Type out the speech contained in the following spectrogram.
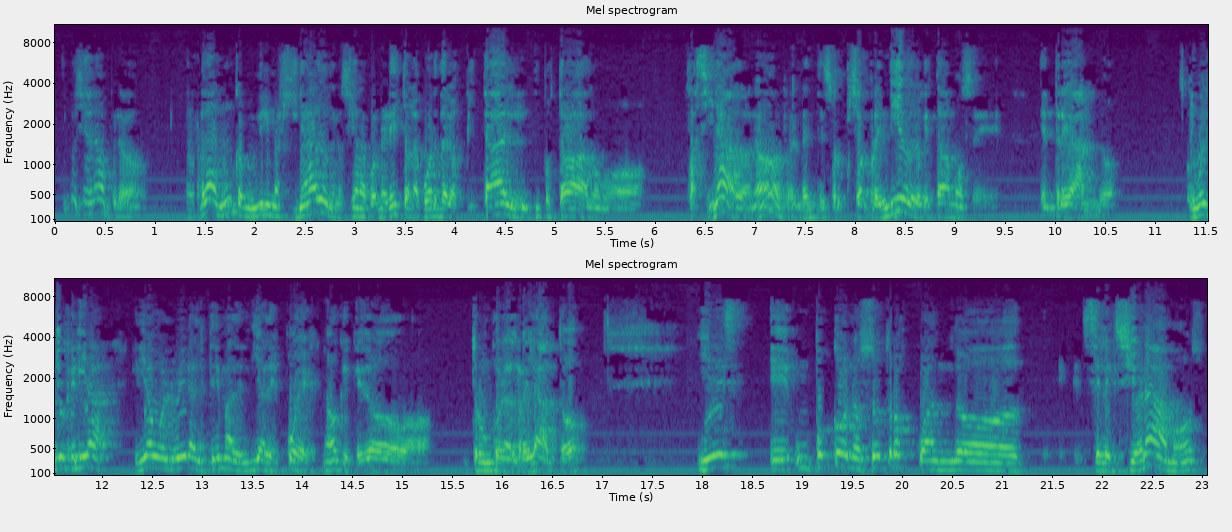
El tipo decía, no, pero la verdad nunca me hubiera imaginado que nos iban a poner esto en la puerta del hospital. El tipo estaba como fascinado, ¿no? Realmente sorprendido de lo que estábamos eh, entregando. Igual yo quería, quería volver al tema del día después, ¿no? Que quedó trunco en el relato. Y es eh, un poco nosotros cuando seleccionamos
